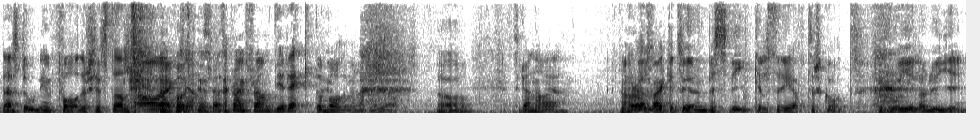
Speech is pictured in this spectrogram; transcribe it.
Där stod din faders gestalt. Ja, verkligen. Så jag sprang fram direkt och bad om en autograf. ja. Så den har jag. I själva verket så är det en besvikelse i efterskott. För då gillar du Gene.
